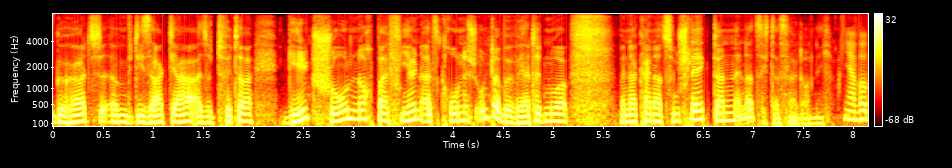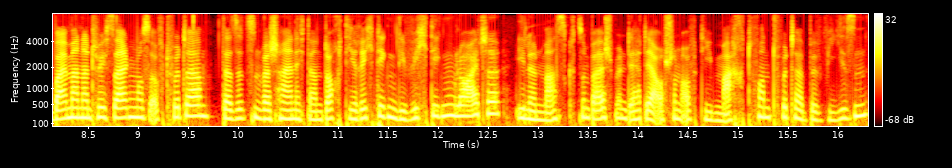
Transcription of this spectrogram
gehört, äh, die sagt, ja, also Twitter gilt schon noch bei vielen als chronisch unterbewertet. Nur wenn da keiner zuschlägt, dann ändert sich das halt auch nicht. Ja, wobei man natürlich sagen muss, auf Twitter, da sitzen wahrscheinlich dann doch die richtigen, die wichtigen Leute. Elon Musk zum Beispiel, der hat ja auch schon auf die Macht von Twitter bewiesen.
